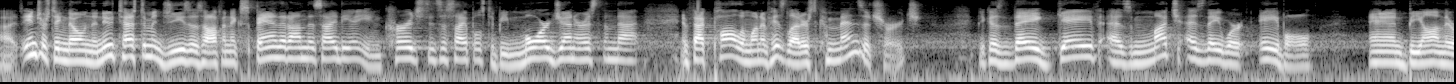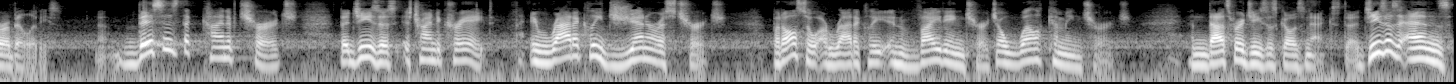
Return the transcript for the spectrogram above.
Uh, it's interesting, though, in the New Testament, Jesus often expanded on this idea. He encouraged his disciples to be more generous than that. In fact, Paul, in one of his letters, commends a church because they gave as much as they were able and beyond their abilities. This is the kind of church that Jesus is trying to create a radically generous church, but also a radically inviting church, a welcoming church. And that's where Jesus goes next. Uh, Jesus ends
